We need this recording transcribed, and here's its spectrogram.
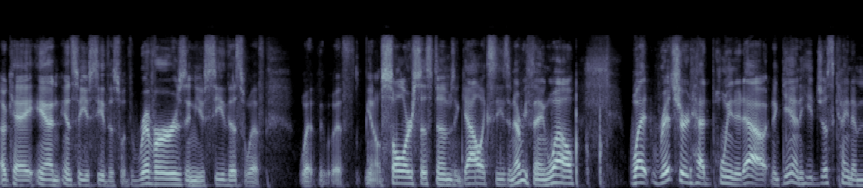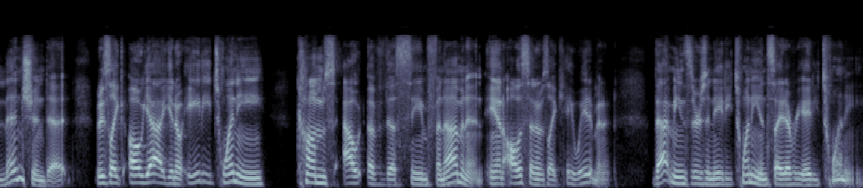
Okay? And and so you see this with rivers and you see this with with with you know solar systems and galaxies and everything. Well, what Richard had pointed out, and again, he just kind of mentioned it, but he's like, oh yeah, you know, 80-20 comes out of the same phenomenon. And all of a sudden I was like, hey, wait a minute. That means there's an 80-20 inside every 80-20.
